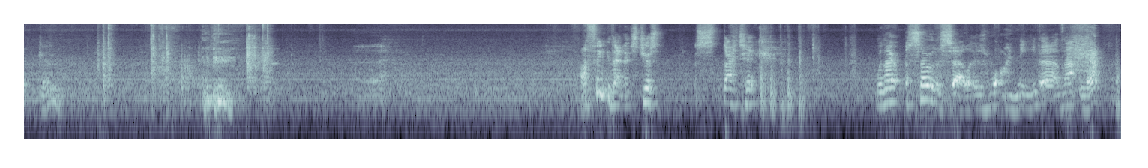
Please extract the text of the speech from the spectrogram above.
There we go. Uh, I think that it's just static without a solar cell is what I need out of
